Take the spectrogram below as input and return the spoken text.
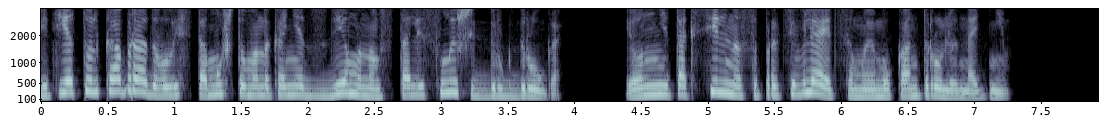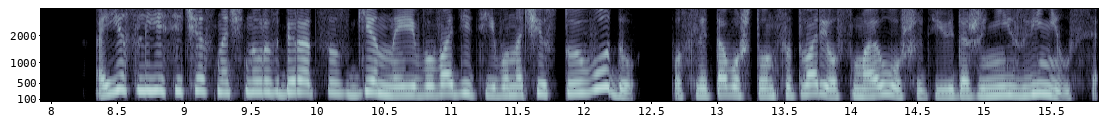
Ведь я только обрадовалась тому, что мы, наконец, с демоном стали слышать друг друга, и он не так сильно сопротивляется моему контролю над ним. А если я сейчас начну разбираться с Генной и выводить его на чистую воду, после того, что он сотворил с моей лошадью и даже не извинился,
